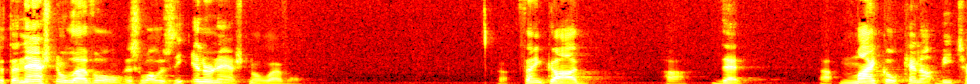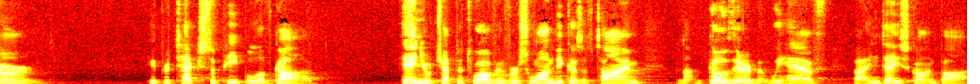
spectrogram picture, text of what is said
at the national level as well as the international level. Uh, thank God uh, that uh, Michael cannot be turned. He protects the people of God. Daniel chapter 12 and verse 1, because of time, will not go there, but we have uh, in days gone by.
